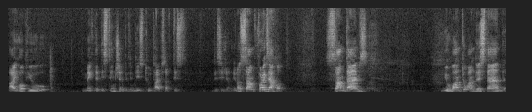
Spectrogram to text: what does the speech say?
I hope you make the distinction between these two types of this decision. You know, some, for example, sometimes you want to understand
